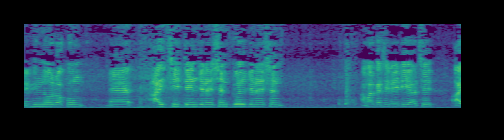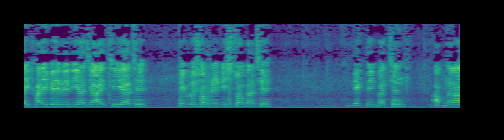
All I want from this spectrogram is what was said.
বিভিন্ন রকম I three ten generation twelve generation আমার কাছে রেডি আছে। আই ফাইভ রেডি আছে আই থ্রি আছে। এগুলো সব রেডি স্টক আছে। দেখতেই পাচ্ছেন। আপনারা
